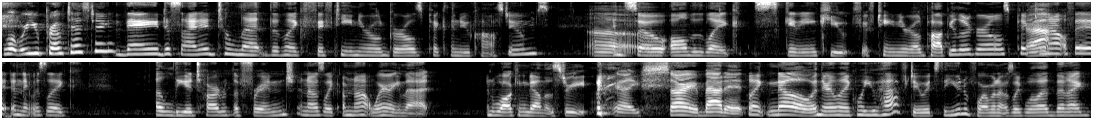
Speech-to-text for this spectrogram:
What were you protesting? they decided to let the like 15 year old girls pick the new costumes. Uh, and so all the like skinny, cute 15 year old popular girls picked an Ah. outfit, and it was like a leotard with a fringe. And I was like, I'm not wearing that. and walking down the street. You're like, sorry about it. like, no. And they're like, well, you have to. It's the uniform. And I was like, well, then I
